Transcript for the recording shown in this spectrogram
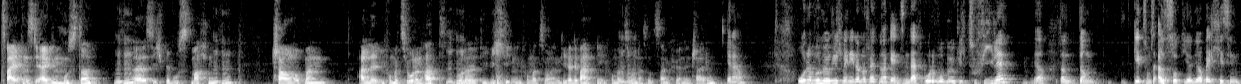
zweitens die eigenen Muster mhm. äh, sich bewusst machen, mhm. schauen, ob man alle Informationen hat mhm. oder die wichtigen Informationen, die relevanten Informationen mhm. sozusagen für eine Entscheidung. Genau. Oder womöglich, wenn ich dann noch vielleicht noch ergänzen mhm. darf, oder womöglich zu viele, mhm. ja, dann, dann geht es ums Aussortieren. Ja, welche sind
